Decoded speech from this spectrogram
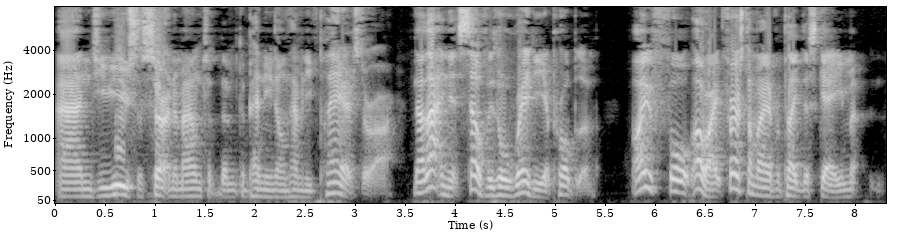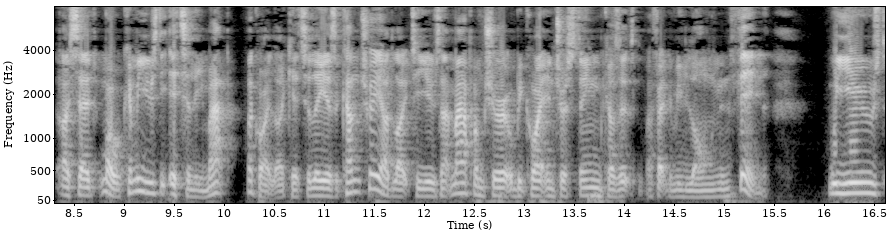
and you use a certain amount of them depending on how many players there are. Now that in itself is already a problem. I thought, alright, first time I ever played this game, I said, well, can we use the Italy map? I quite like Italy as a country. I'd like to use that map. I'm sure it will be quite interesting because it's effectively long and thin. we used,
